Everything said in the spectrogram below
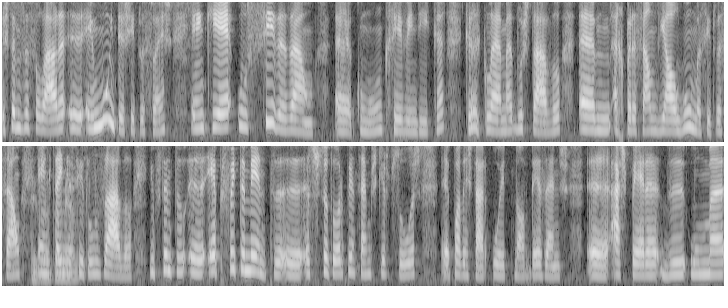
estamos a falar em muitas situações em que é o cidadão uh, comum que reivindica, que reclama do Estado um, a reparação de alguma situação Exatamente. em que tenha sido lesado. E, portanto, uh, é perfeitamente uh, assustador pensarmos que as pessoas podem estar 8, 9, 10 anos à espera de uma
